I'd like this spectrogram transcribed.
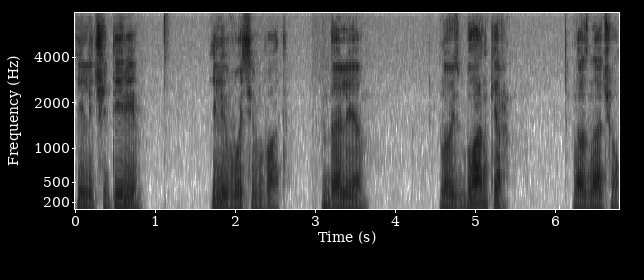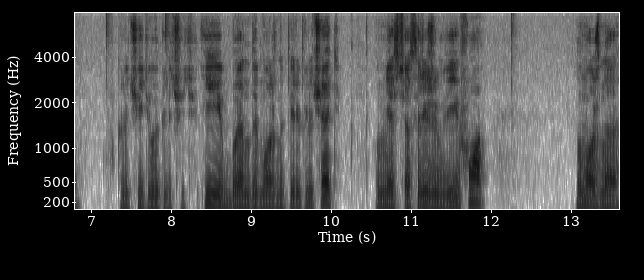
или 4, или 8 ватт. Далее Noise Blanker назначил. Включить, выключить. И бенды можно переключать. У меня сейчас режим VFO. Но можно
